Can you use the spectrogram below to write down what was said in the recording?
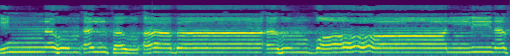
إنهم ألفوا آباءهم ضالين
